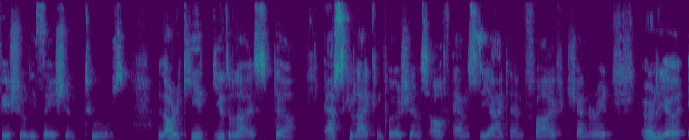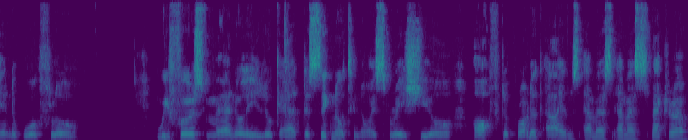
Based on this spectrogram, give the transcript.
visualization tools. Lorikeet utilized the SQLite conversions of mzIdentML generated earlier in the workflow. We first manually look at the signal-to-noise ratio of the product ions MS-MS spectra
